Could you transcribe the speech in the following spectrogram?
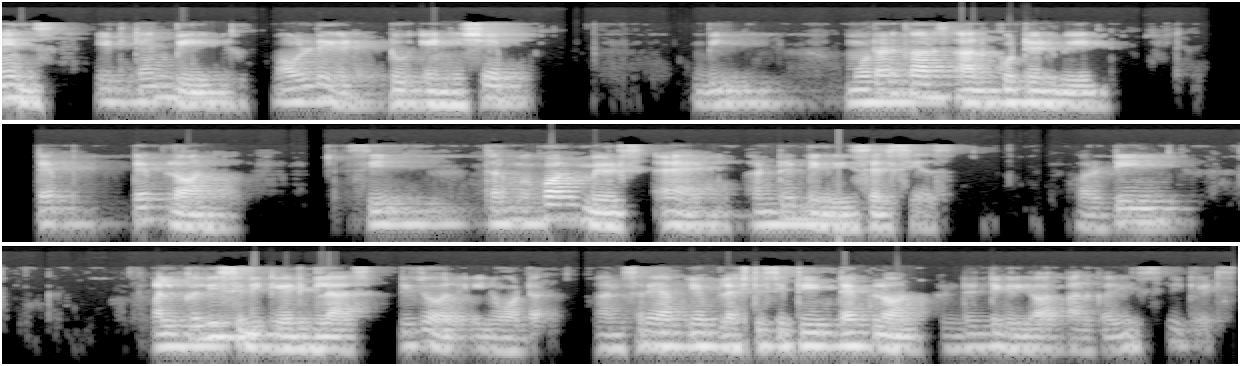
hence it can be molded to any shape. B, motor cars are coated with tep teflon. C. Thermocol melts at 100 degrees Celsius. Or D. Alkali silicate glass, dissolve in water. Answer है आपके प्लास्टिसिटी टेफ्लॉन 100 डिग्री और अल्कली सिलिकेट्स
